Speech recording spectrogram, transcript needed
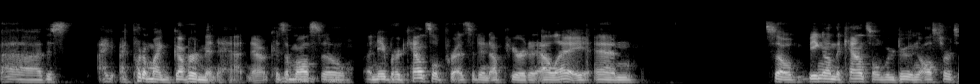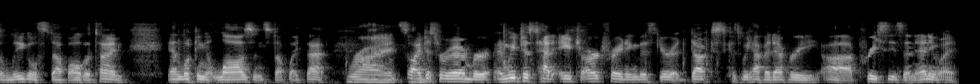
uh, this I, I put on my government hat now because I'm also a neighborhood council president up here in LA. And so being on the council, we're doing all sorts of legal stuff all the time and looking at laws and stuff like that. right. So I just remember, and we just had HR training this year at Ducks because we have it every uh, preseason anyway.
